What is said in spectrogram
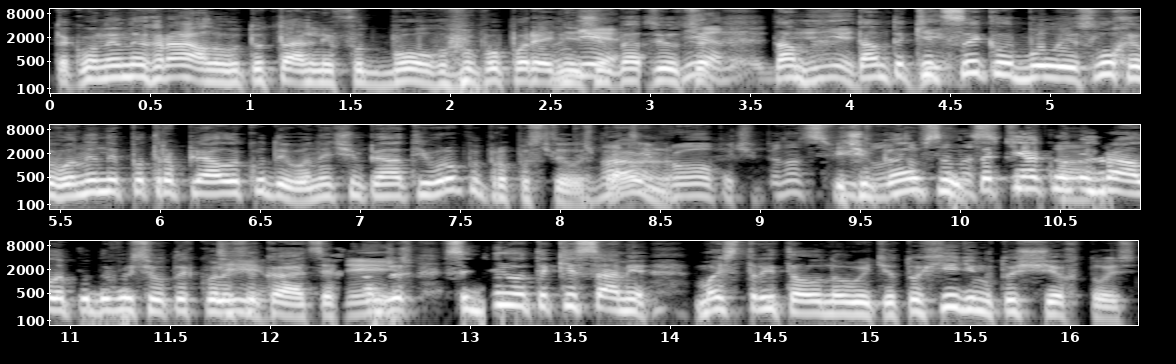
Так вони не грали у тотальний футбол у попередній ні, чемпіонат світу. Ні, там ні, там такі ні. цикли були. Слухай, вони не потрапляли куди? Вони чемпіонат Європи пропустили. Чемпіонат правильно? Європи, чемпіонат світу. І чемпіонат світу. Так як вони грали, подивися у тих кваліфікаціях. Там же ж сиділи такі самі майстри талановиті, то Хідінг, то ще хтось.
